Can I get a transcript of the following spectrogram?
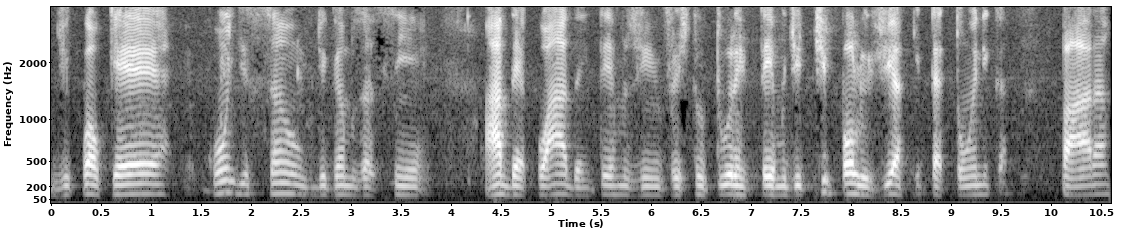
de qualquer condição, digamos assim, adequada em termos de infraestrutura, em termos de tipologia arquitetônica para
